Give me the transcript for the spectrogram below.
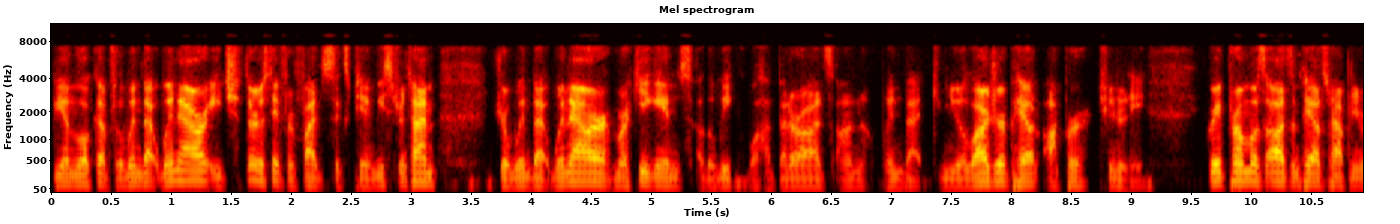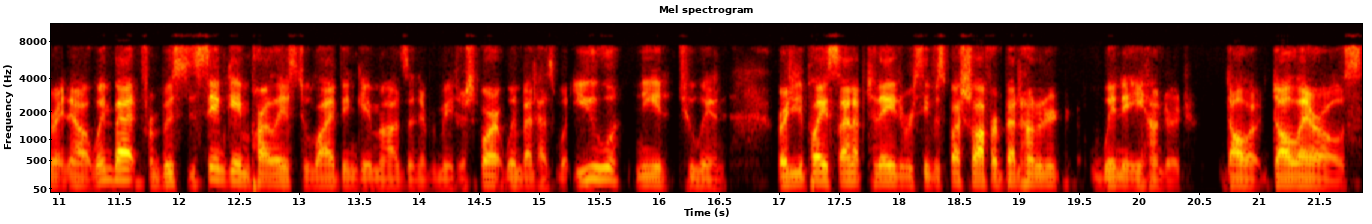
Be on the lookout for the WynnBET Win Hour each Thursday from 5 to 6 p.m. Eastern Time. During WynnBET Win Hour, marquee games of the week will have better odds on WynnBET, giving you a larger payout opportunity. Great promos, odds, and payouts are happening right now at WynnBET. From boosted same game parlays to live in game odds on every major sport, WynnBET has what you need to win. Ready to play? Sign up today to receive a special offer. Bet 100, win 800 dollar dollaros.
